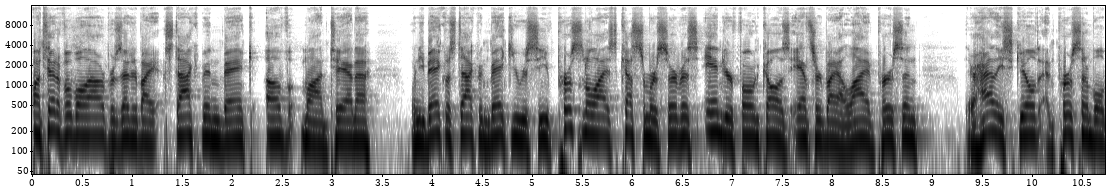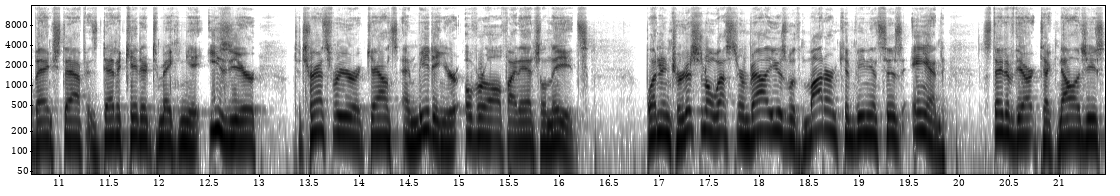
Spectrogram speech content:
Montana Football Hour presented by Stockman Bank of Montana. When you bank with Stockman Bank, you receive personalized customer service and your phone call is answered by a live person. Their highly skilled and personable bank staff is dedicated to making it easier to transfer your accounts and meeting your overall financial needs. Blending traditional Western values with modern conveniences and state of the art technologies,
